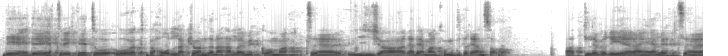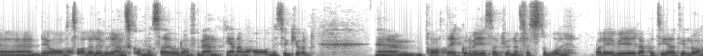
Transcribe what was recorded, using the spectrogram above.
Det, det är jätteviktigt och, och att behålla kunderna handlar mycket om att eh, göra det man kommit överens om. Att leverera enligt eh, det avtal eller överenskommelser och de förväntningarna man har med sin kund. Eh, prata ekonomi så att kunden förstår vad det är vi rapporterar till dem.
